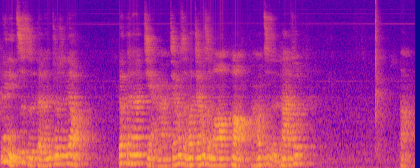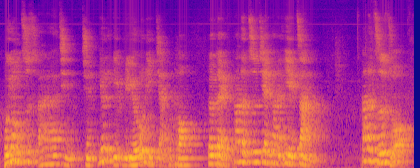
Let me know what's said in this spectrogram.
因为你制止可能就是要要跟他讲啊，讲什么讲什么哈，然后制止他就。啊不用制止，来啊，请请有有有理讲不通，对不对？他的知见，他的业障，他的执着，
